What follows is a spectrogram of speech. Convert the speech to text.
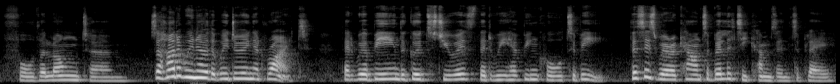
for the long term. So, how do we know that we're doing it right? That we're being the good stewards that we have been called to be. This is where accountability comes into play.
